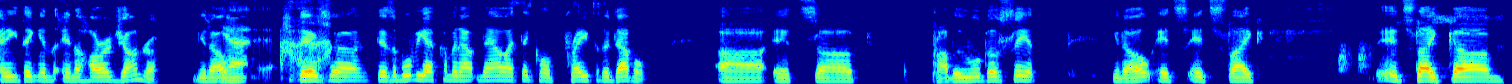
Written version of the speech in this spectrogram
anything in the, in the horror genre. You know, Yeah. there's a there's a movie coming out now I think called Prey for the Devil. Uh it's uh probably we'll go see it. You know, it's it's like it's like um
